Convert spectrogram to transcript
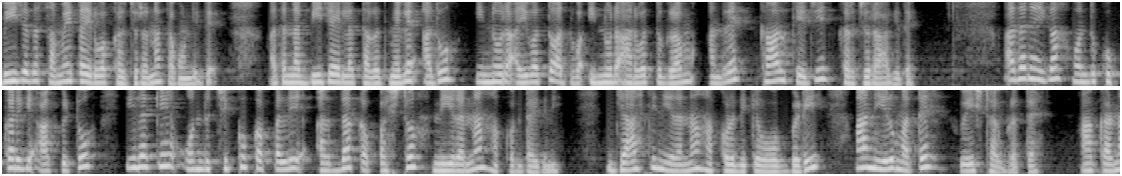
ಬೀಜದ ಸಮೇತ ಇರುವ ಖರ್ಜೂರನ ತಗೊಂಡಿದ್ದೆ. ಅದನ್ನು ಬೀಜ ಎಲ್ಲ ತೆಗೆದ್ಮೇಲೆ ಅದು ಇನ್ನೂರ ಐವತ್ತು ಅಥವಾ ಇನ್ನೂರ ಅರವತ್ತು ಗ್ರಾಮ್ ಅಂದರೆ ಕಾಲು ಕೆ ಜಿ ಖರ್ಜೂರ ಆಗಿದೆ. ಅದನ್ನು ಈಗ ಒಂದು ಕುಕ್ಕರ್ಗೆ ಹಾಕ್ಬಿಟ್ಟು ಇದಕ್ಕೆ ಒಂದು ಚಿಕ್ಕ ಕಪ್ಪಲ್ಲಿ ಅರ್ಧ ಕಪ್ಪಷ್ಟು ನೀರನ್ನು ಹಾಕ್ಕೊತಾ ಇದ್ದೀನಿ. ಜಾಸ್ತಿ ನೀರನ್ನು ಹಾಕ್ಕೊಳ್ಳೋದಕ್ಕೆ ಹೋಗಬೇಡಿ. ಆ ನೀರು ಮತ್ತೆ ವೇಸ್ಟ್ ಆಗಿಬಿಡುತ್ತೆ. ಆ ಕಾರಣ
